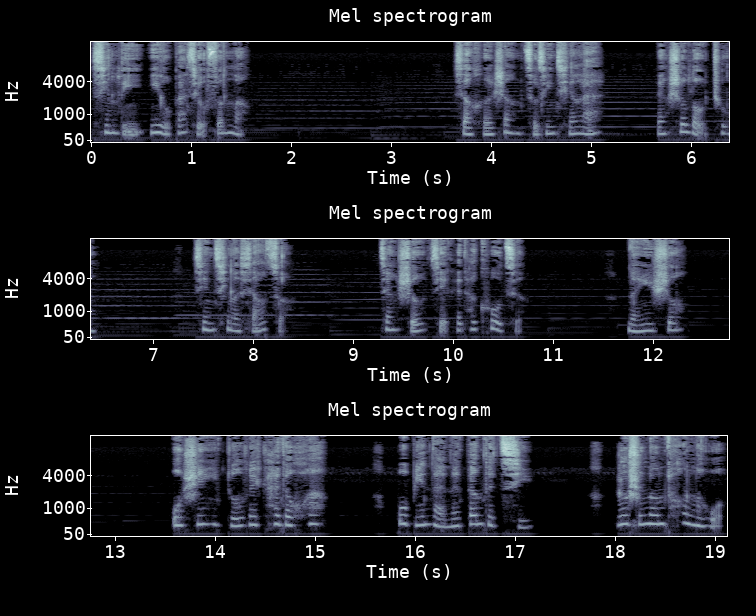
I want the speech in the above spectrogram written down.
心里已有八九分了。小和尚走近前来，两手搂住，亲亲了小嘴，将手解开他裤子。暖玉说：“我是一朵未开的花，不比奶奶当得起。若是弄痛了我，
